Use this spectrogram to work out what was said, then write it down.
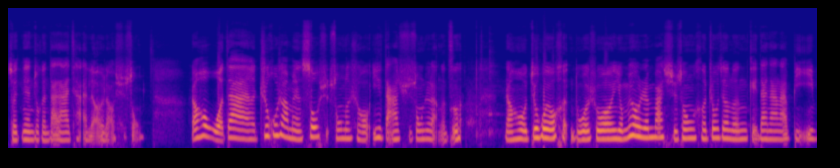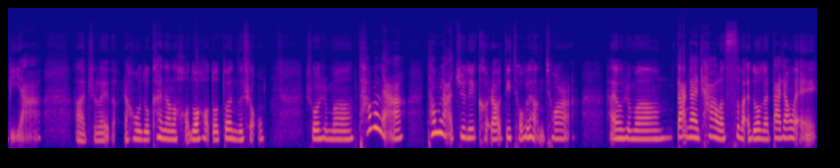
所以今天就跟大家一起来聊一聊许嵩。然后我在知乎上面搜许嵩的时候，一打许嵩这两个字，然后就会有很多说有没有人把许嵩和周杰伦给大家来比一比呀，啊之类的。然后我就看见了好多好多段子手。说什么？他们俩，他们俩距离可绕地球两圈儿，还有什么？大概差了四百多个大张伟，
